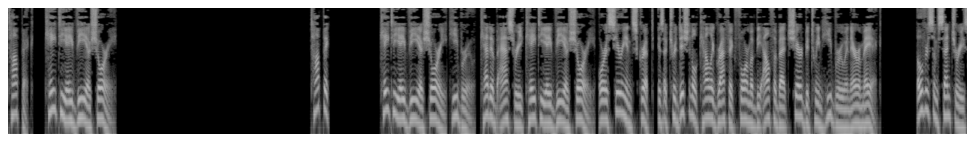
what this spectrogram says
Ktav Topic Ktav Ashuri Hebrew, Ketub Asri Ktav Ashuri, or Assyrian script, is a traditional calligraphic form of the alphabet shared between Hebrew and Aramaic. Over some centuries,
